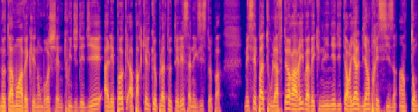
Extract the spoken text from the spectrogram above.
notamment avec les nombreuses chaînes Twitch dédiées. À l'époque, à part quelques plateaux télé, ça n'existe pas. Mais c'est pas tout. L'after arrive avec une ligne éditoriale bien précise, un ton.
